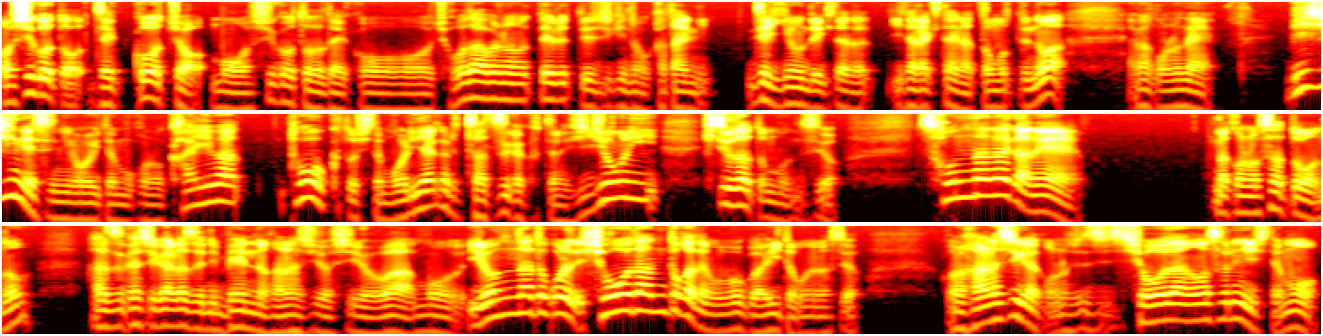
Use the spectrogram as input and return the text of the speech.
お仕事絶好調もうお仕事でこうちょうど脂乗ってるっていう時期の方にぜひ読んでいただきたいなと思ってるのはやっぱこのねビジネスにおいてもこの会話トークとして盛り上がる雑学っていうのは非常に必要だと思うんですよ。そんな中ね、まあ、この佐藤の恥ずかしがらずに弁の話をしようはもういろんなところで商談とかでも僕はいいと思いますよ。この話がこの商談をするにしても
